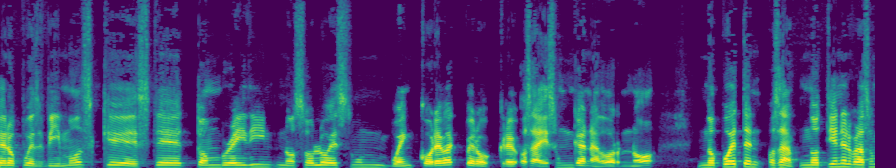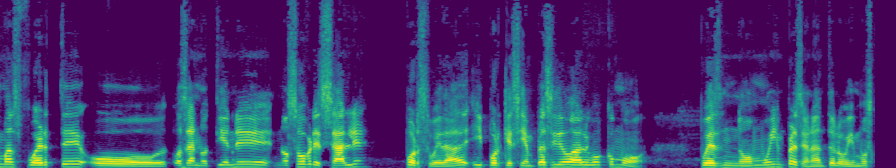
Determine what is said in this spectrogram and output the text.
pero pues vimos que este Tom Brady no solo es un buen coreback, pero creo, o sea, es un ganador, no, no puede tener, o sea, no tiene el brazo más fuerte o, o sea, no tiene, no sobresale por su edad y porque siempre ha sido algo como, pues no muy impresionante, lo vimos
